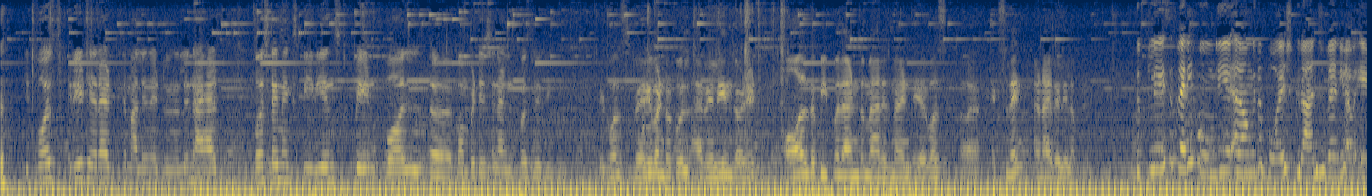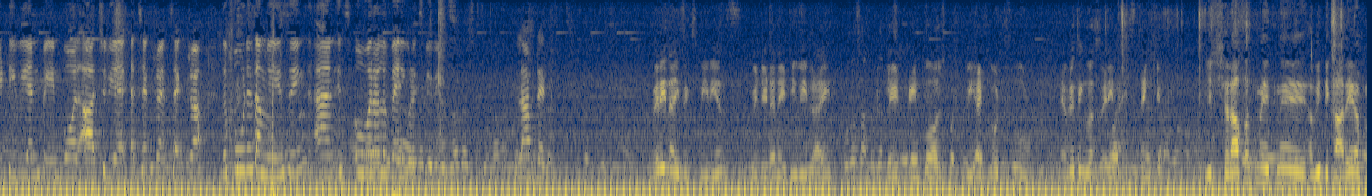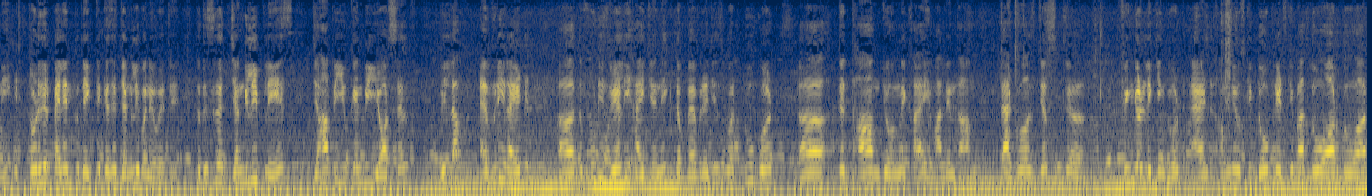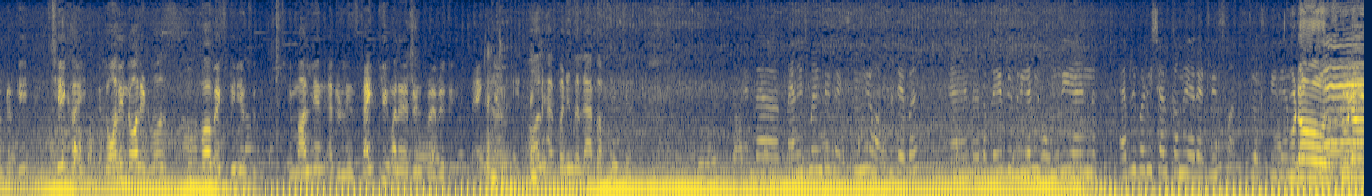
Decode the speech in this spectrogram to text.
It was great here at Himalayan Adrenaline. I had first time experienced paintball uh, competition and it was really good. It was very wonderful. I really enjoyed it. All the people and the management here was uh, excellent and I really loved it. The place is very homely along with the boyish grunge when you have ATV and paintball, archery, etc. etc. The food is amazing and it's overall a very good experience. Loved it. Very nice experience. We did an ATV ride. We played paintball. We had good food. Everything was very nice. Thank you. ये शराफत में इतने अभी दिखा रहे हैं अपनी थोड़ी देर पहले इनको देखते कैसे जंगली बने हुए थे तो दिस इज़ अ जंगली प्लेस जहाँ पे you can be yourself we love every ride the food is really hygienic the beverages were too good the dham जो हमने खाया, Himalayan dham that was just finger licking good and हमने उसकी दो plates के बाद दो और दो और करके छह खाई तो all in all it was superb experience with Himalayan Adrenalines. Thank you, Himalayan Adrenaline, for everything. Thank, Thank you. you. It all happened in the lap of nature. and the management is extremely hospitable and the place is really homely and everybody shall come here at least once to experience Kudos! Kudos!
